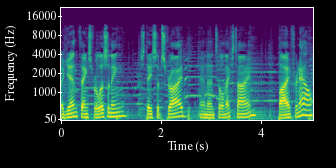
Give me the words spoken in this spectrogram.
Again, thanks for listening. Stay subscribed, and until next time, bye for now.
